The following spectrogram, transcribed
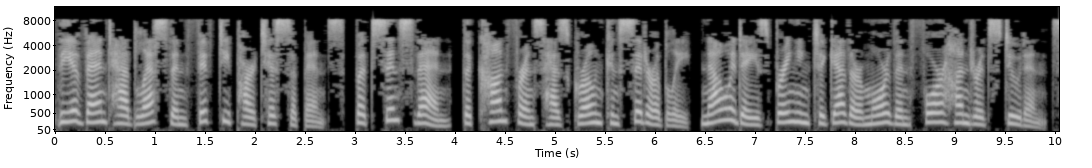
The event had less than 50 participants, but since then, the conference has grown considerably, nowadays bringing together more than 400 students.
